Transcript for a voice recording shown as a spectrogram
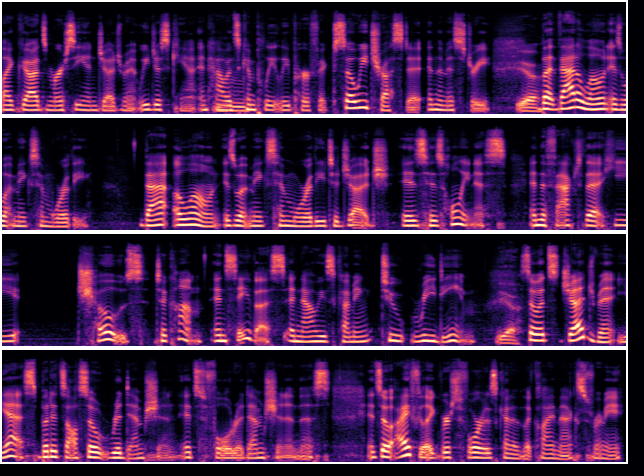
like God's mercy and judgment. We just can't and how it's Mhm. completely perfect. So we trust it in the mystery. Yeah. But that alone is what makes him worthy. That alone is what makes him worthy to judge is his holiness and the fact that he chose to come and save us. And now he's coming to redeem. Yeah. So it's judgment, yes, but it's also redemption. It's full redemption in this. And so I feel like verse four is kind of the climax for me.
